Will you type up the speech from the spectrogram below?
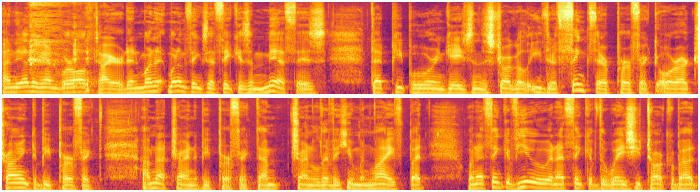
On the other hand, we're all tired. And one one of the things I think is a myth is that people who are engaged in the struggle either think they're perfect or are trying to be perfect. I'm not trying to be perfect. I'm trying to live a human life. But when I think of you and I think of the ways you talk about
